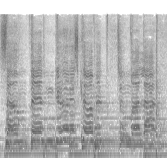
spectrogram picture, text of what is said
Something good is coming to my life.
